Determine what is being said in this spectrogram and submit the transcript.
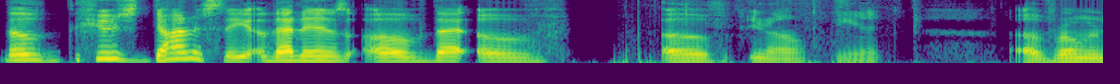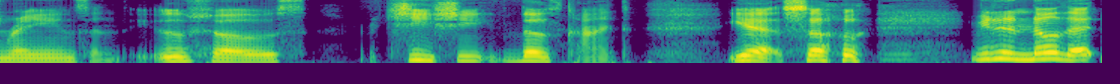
the huge dynasty that is of that of of you know of Roman Reigns and the Usos, Rikishi, those kind. Yeah, so if you didn't know that.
